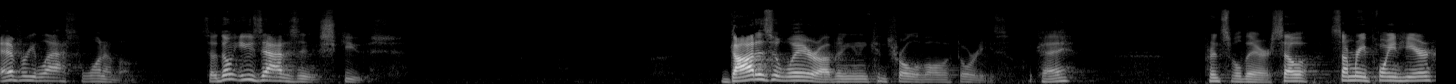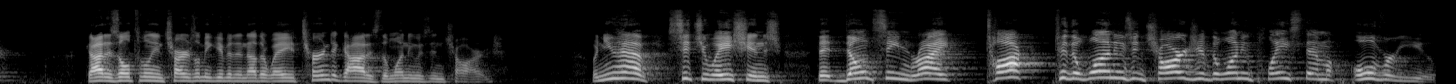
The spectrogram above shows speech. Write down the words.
Every last one of them. So don't use that as an excuse. God is aware of and in control of all authorities. Okay? Principle there. So, summary point here God is ultimately in charge. Let me give it another way. Turn to God as the one who is in charge. When you have situations that don't seem right, talk to the one who's in charge of the one who placed them over you.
